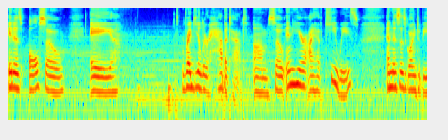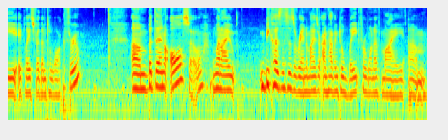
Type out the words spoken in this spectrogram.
it is also a regular habitat. Um, so in here I have kiwis, and this is going to be a place for them to walk through. Um, but then also, when I, because this is a randomizer, I'm having to wait for one of my um,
